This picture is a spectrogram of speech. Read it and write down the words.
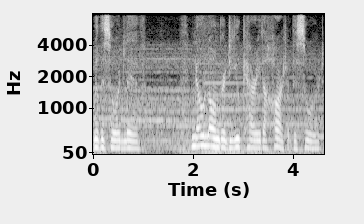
will the sword live. No longer do you carry the heart of the sword.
